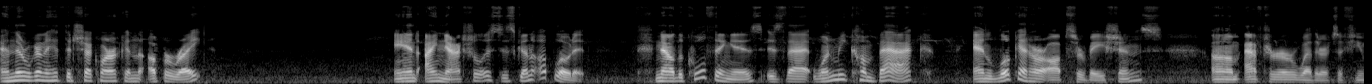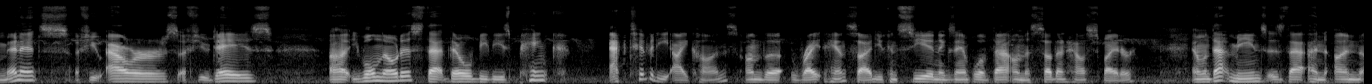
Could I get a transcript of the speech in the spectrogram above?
And then we're going to hit the check mark in the upper right. And iNaturalist is going to upload it. Now the cool thing is, is that when we come back and look at our observations, um, after whether it's a few minutes, a few hours, a few days, uh, you will notice that there will be these pink activity icons on the right hand side. You can see an example of that on the southern house spider. And what that means is that an, an,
